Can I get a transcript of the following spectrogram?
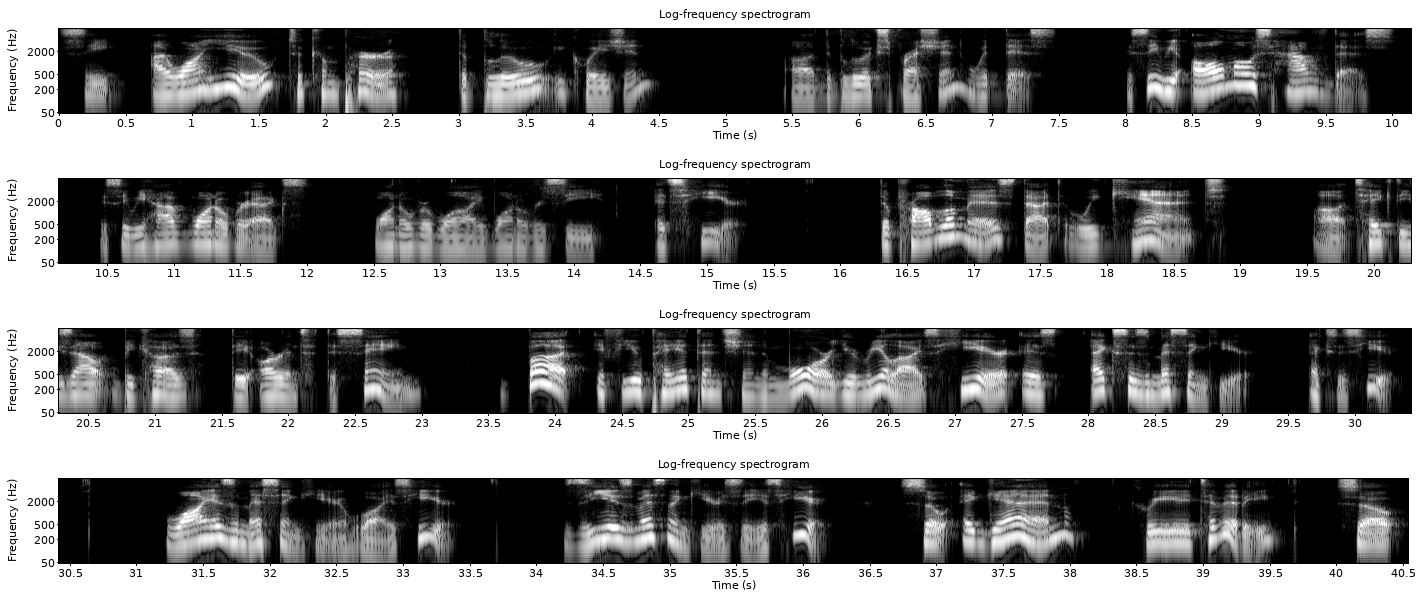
see, I want you to compare the blue equation, uh, the blue expression with this. You see, we almost have this. You see, we have 1 over x, 1 over y, 1 over z. It's here. The problem is that we can't uh, take these out because they aren't the same. But if you pay attention more, you realize here is x is missing here. x is here. y is missing here. y is here. z is missing here. z is here. So again, creativity. So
